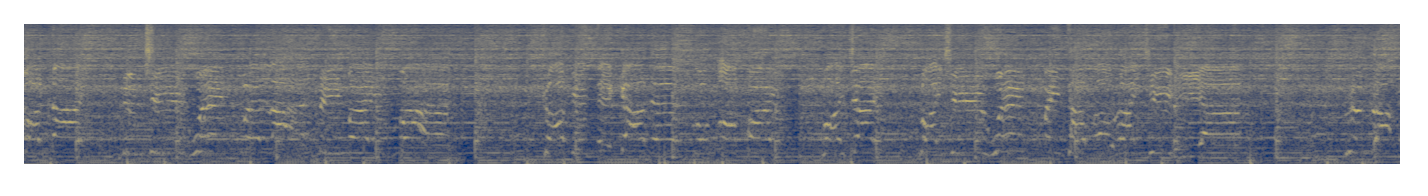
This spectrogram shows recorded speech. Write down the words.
ก่อนตายหนึ่งชีวิตเวลามีไม่มากขอเพีย เพื่อเราไป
